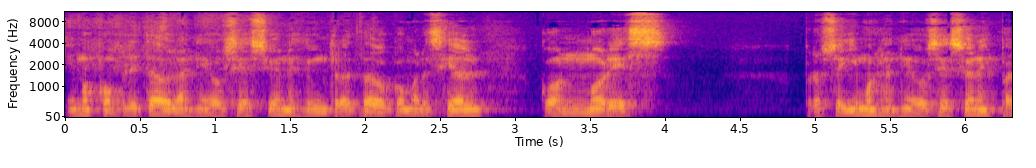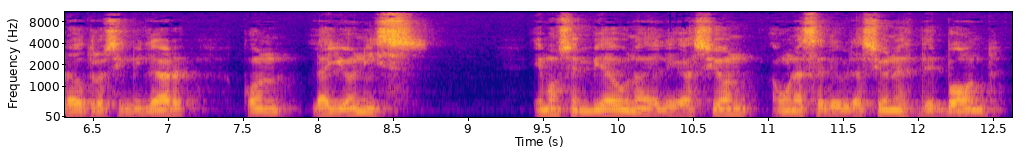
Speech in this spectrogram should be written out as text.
Hemos completado las negociaciones de un tratado comercial con Morés. Proseguimos las negociaciones para otro similar con la Ionis. Hemos enviado una delegación a unas celebraciones de Bond.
